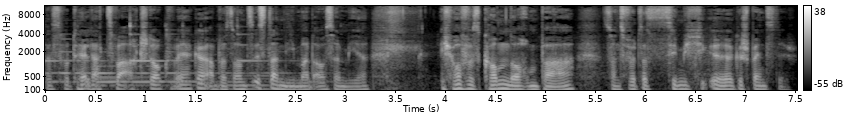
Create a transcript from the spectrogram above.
Das Hotel hat zwar acht Stockwerke, aber sonst ist da niemand außer mir. Ich hoffe, es kommen noch ein paar, sonst wird das ziemlich äh, gespenstisch.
